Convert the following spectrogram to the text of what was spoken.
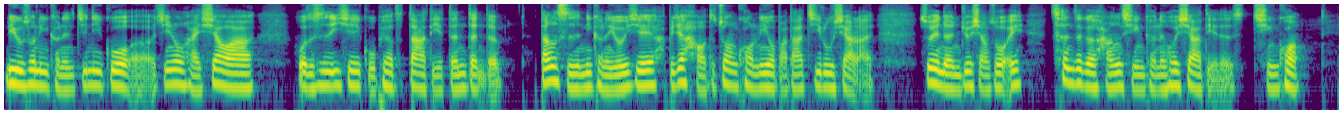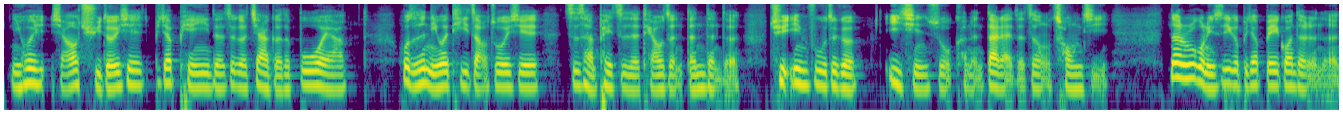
例如说，你可能经历过呃金融海啸啊，或者是一些股票的大跌等等的，当时你可能有一些比较好的状况，你有把它记录下来，所以呢，你就想说，哎，趁这个行情可能会下跌的情况，你会想要取得一些比较便宜的这个价格的部位啊，或者是你会提早做一些资产配置的调整等等的，去应付这个疫情所可能带来的这种冲击。那如果你是一个比较悲观的人呢，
